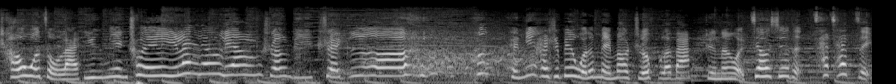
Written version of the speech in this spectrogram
朝我走来，迎面吹来了凉爽的帅哥。哼，肯定还是被我的美貌折服了吧？正当我娇羞的擦擦嘴，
